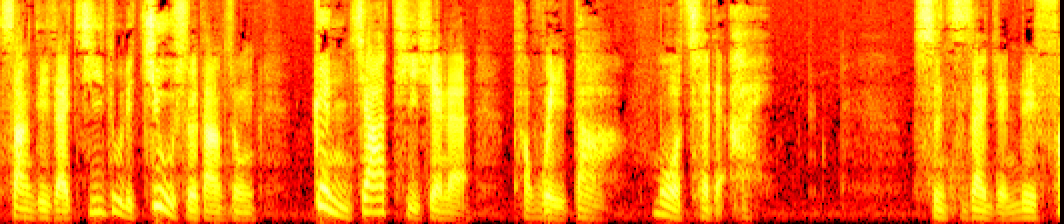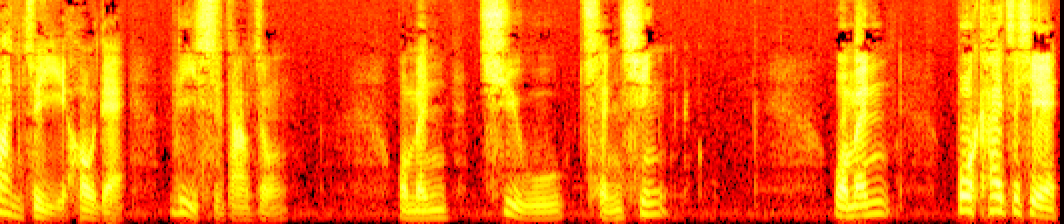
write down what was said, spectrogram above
上帝在基督的救赎当中更加体现了他伟大莫测的爱。甚至在人类犯罪以后的历史当中，我们去无存清，我们拨开这些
